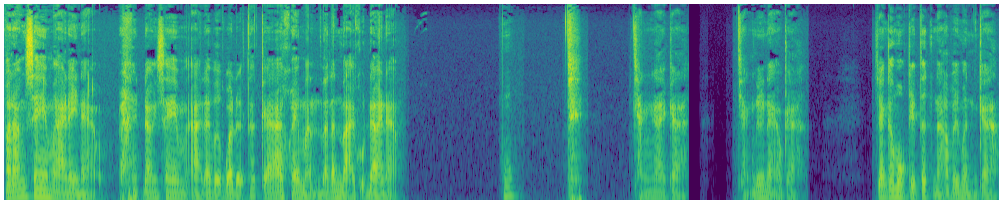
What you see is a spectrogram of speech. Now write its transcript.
Và đón xem ai đây nào? Đón xem ai đã vượt qua được tất cả khỏe mạnh và đánh bại cuộc đời nào? Chẳng ai cả. Chẳng đứa nào cả. Chẳng có một kỳ tích nào với mình cả.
